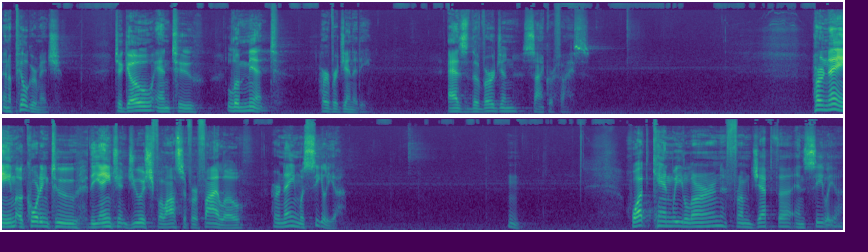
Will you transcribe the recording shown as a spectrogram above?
in a pilgrimage to go and to lament her virginity as the virgin sacrifice. Her name, according to the ancient Jewish philosopher Philo, her name was Seila. Hmm. What can we learn from Jephthah and Seila?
